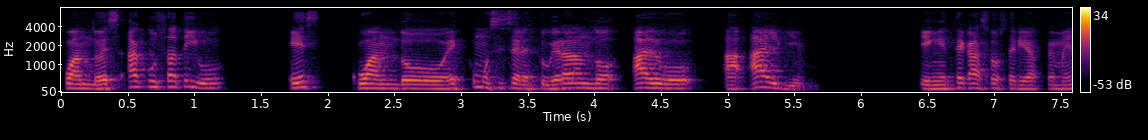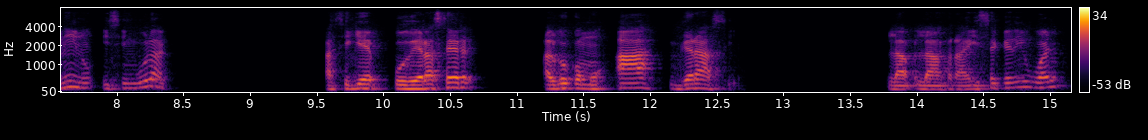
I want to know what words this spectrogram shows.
cuando es acusativo, es cuando es como si se le estuviera dando algo a alguien. Y en este caso sería femenino y singular. Así que pudiera ser algo como a gracia. La, la raíz se queda igual,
